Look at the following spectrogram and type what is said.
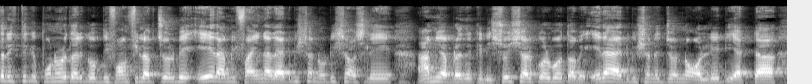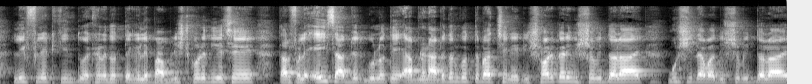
তারিখ থেকে পনেরো তারিখ অবধি ফর্ম ফিল আপ চলবে। এর আমি ফাইনাল অ্যাডমিশন নোটিশ আসলে আমি আপনাদেরকে নিশ্চয়ই শেয়ার করব। তবে এরা অ্যাডমিশনের জন্য অলরেডি একটা লিফলেট কিন্তু এখানে ধরতে গেলে পাবলিশ করে দিয়েছে। তার ফলে এই সাবজেক্টগুলোতে আপনারা আবেদন করতে পারছেন। এটি সরকারি বিশ্ববিদ্যালয়, মুর্শিদাবাদ বিশ্ববিদ্যালয়,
